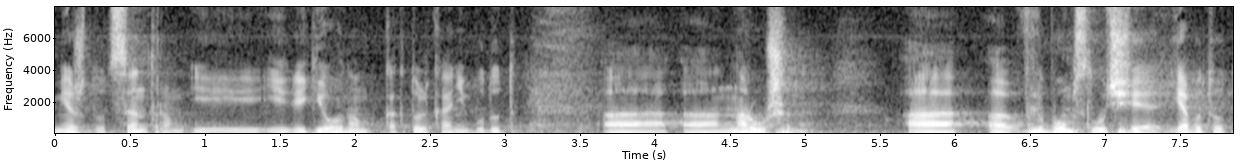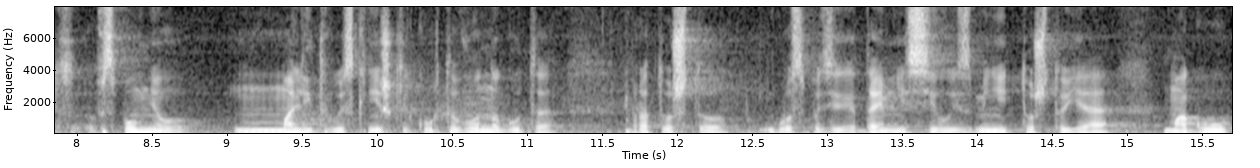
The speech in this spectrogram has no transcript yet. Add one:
между центром и, и регионом, как только они будут а, а, нарушены. А, а, в любом случае, я бы тут вспомнил молитву из книжки Курта Воннагута про то, что «Господи, дай мне силы изменить то, что я могу»,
